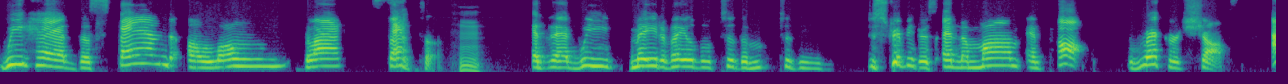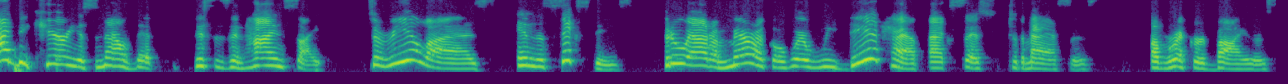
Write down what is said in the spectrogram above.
We had the stand-alone Black Santa Hmm. And that we made available to the to the distributors and the mom and pop record shops. I'd be curious now that this is in hindsight to realize in the 60s throughout America where we did have access to the masses of record buyers,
